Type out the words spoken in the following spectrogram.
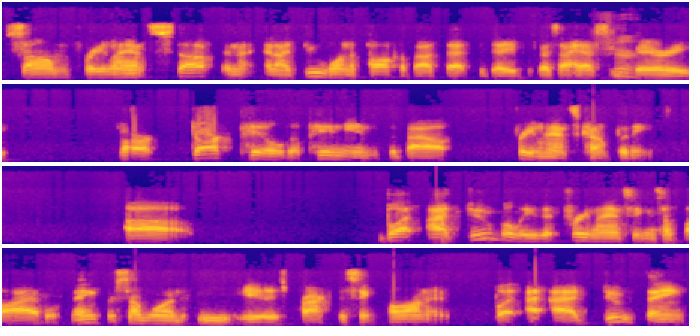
some freelance stuff, and, and I do want to talk about that today because I have some sure. very dark dark pilled opinions about freelance companies. Uh, but I do believe that freelancing is a viable thing for someone who is practicing on it. But I, I do think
